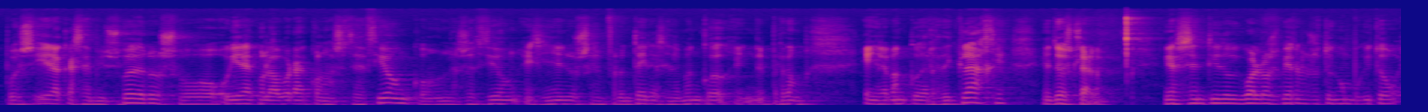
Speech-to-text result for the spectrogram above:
pues ir a casa de mis suegros o, ir a colaborar con la asociación, con la asociación Ingenieros en Fronteras en el banco, en, perdón, en el banco de reciclaje. Entonces, claro, en ese sentido igual los viernes lo tengo un poquito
